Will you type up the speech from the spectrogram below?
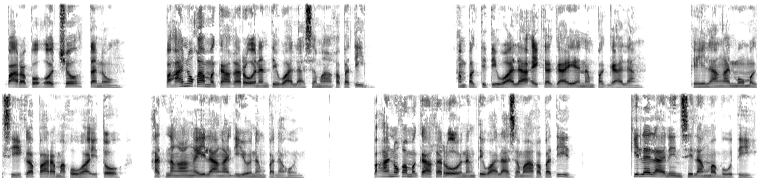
Para po 8, tanong. Paano ka magkakaroon ng tiwala sa mga kapatid? Ang pagtitiwala ay kagaya ng paggalang. Kailangan mong magsika para makuha ito, at nangangailangan iyon ng panahon. Paano ka magkakaroon ng tiwala sa mga kapatid? Kilalanin silang mabuti.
